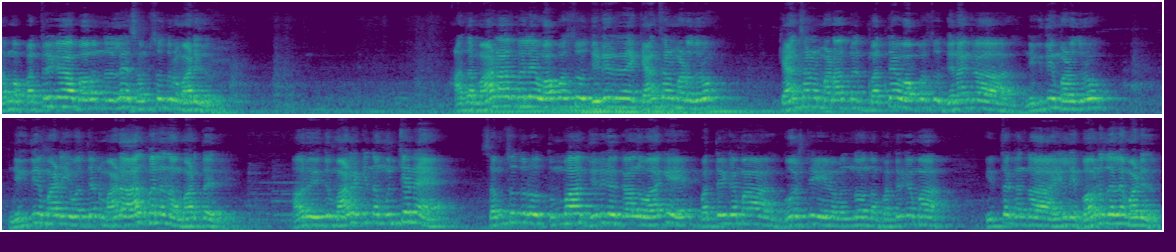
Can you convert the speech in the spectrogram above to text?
ತಮ್ಮ ಪತ್ರಿಕಾ ಭವನದಲ್ಲೇ ಸಂಸದರು ಮಾಡಿದರು. ಅದು ಮಾಡಾದ್ಮೇಲೆ ವಾಪಸ್ಸು ದಿಢೀರನೆ ಕ್ಯಾನ್ಸಲ್ ಮಾಡಿದ್ರು. ಕ್ಯಾನ್ಸಲ್ ಮಾಡಾದ್ಮೇಲೆ ಮತ್ತೆ ವಾಪಸ್ಸು ದಿನಾಂಕ ನಿಗದಿ ಮಾಡಿದ್ರು. ನಿಗದಿ ಮಾಡಿ ಇವತ್ತೇನು ಮಾಡಾದ್ಮೇಲೆ ನಾವು ಮಾಡ್ತಾ ಇದ್ವಿ. ಅವರು ಇದು ಮಾಡೋಕ್ಕಿಂತ ಮುಂಚೆನೆ ಸಂಸದರು ತುಂಬಾ ದೀರ್ಘಕಾಲವಾಗಿ ಪತ್ರಿಕಾ ಗೋಷ್ಠಿ ಒಂದು ಪತ್ರಿಕಾ ಇರ್ತಕ್ಕಂಥ ಇಲ್ಲಿ ಭವನದಲ್ಲೇ ಮಾಡಿದರು.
